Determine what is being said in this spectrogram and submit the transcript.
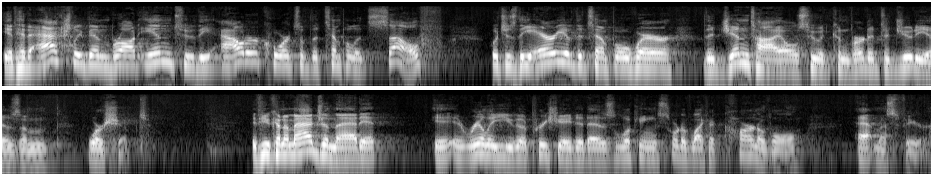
It had actually been brought into the outer courts of the temple itself, which is the area of the temple where the Gentiles who had converted to Judaism worshiped. If you can imagine that, it, it really, you appreciate it as looking sort of like a carnival atmosphere,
